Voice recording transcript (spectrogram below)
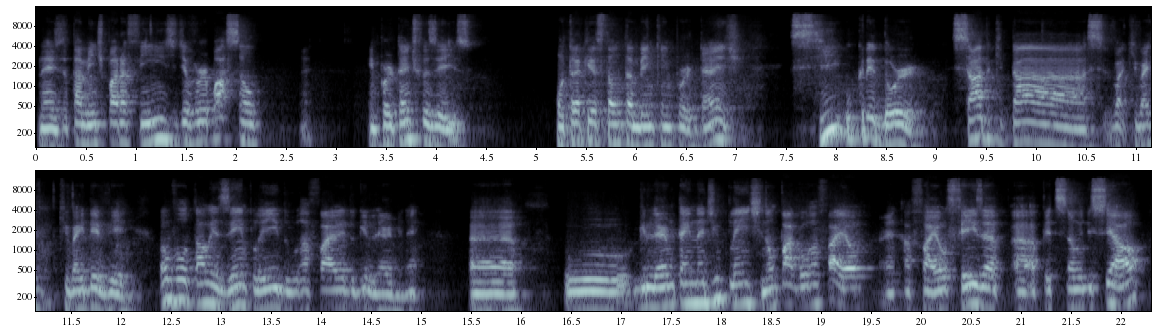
né, exatamente para fins de averbação. Né? É importante fazer isso. Outra questão também que é importante, se o credor sabe que tá que vai que vai dever. Vamos voltar ao exemplo aí do Rafael e do Guilherme, né? Uh, o Guilherme está inadimplente, não pagou o Rafael. Né? Rafael fez a, a, a, petição inicial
